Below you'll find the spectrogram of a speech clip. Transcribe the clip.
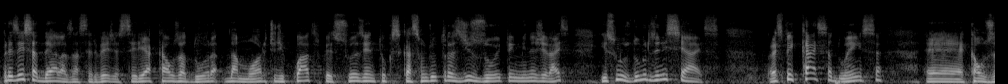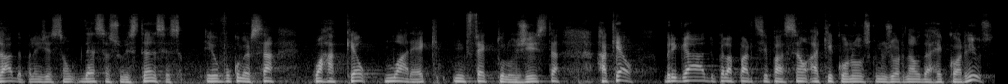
A presença delas na cerveja seria a causadora da morte de quatro pessoas e a intoxicação de outras 18 em Minas Gerais, isso nos números iniciais. Para explicar essa doença é, causada pela injeção dessas substâncias, eu vou conversar com a Raquel Moarek, infectologista. Raquel, obrigado pela participação aqui conosco no Jornal da Record News.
